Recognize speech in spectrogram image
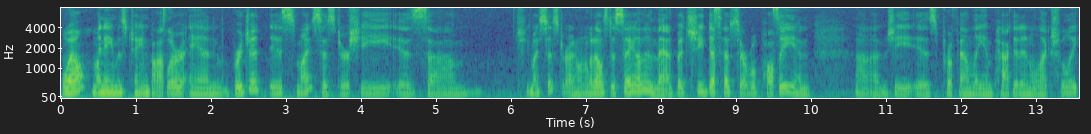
Well, my name is Jane Bosler, and Bridget is my sister. She is um, she's my sister. I don't know what else to say other than that, but she does have cerebral palsy, and um, she is profoundly impacted intellectually.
